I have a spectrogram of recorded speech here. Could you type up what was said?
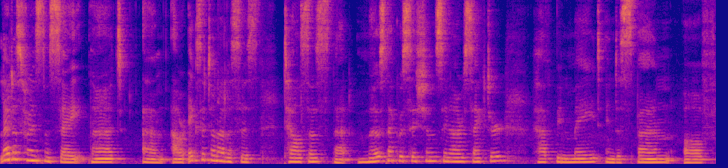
let us, for instance, say that um, our exit analysis tells us that most acquisitions in our sector have been made in the span of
